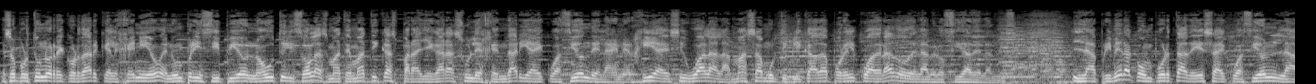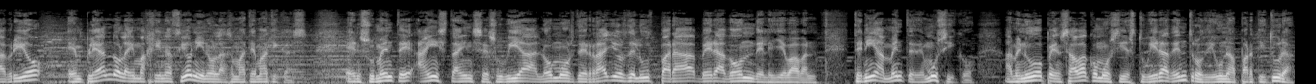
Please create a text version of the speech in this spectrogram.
Es oportuno recordar que el genio, en un principio, no utilizó las matemáticas para llegar a su legendaria ecuación de la energía es igual a la masa multiplicada por el cuadrado de la velocidad de la luz. La primera compuerta de esa ecuación la abrió empleando la imaginación y no las matemáticas. En su mente, Einstein se subía a lomos de rayos de luz para ver a dónde le llevaban. Tenía mente de músico. A menudo pensaba como si estuviera dentro de una partitura.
